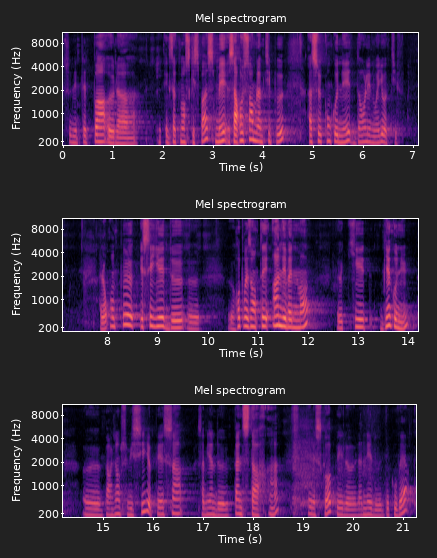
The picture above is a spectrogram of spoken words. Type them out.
ce n'est peut-être pas exactement ce qui se passe, mais ça ressemble un petit peu à ce qu'on connaît dans les noyaux actifs. Alors on peut essayer de représenter un événement qui est bien connu, euh, par exemple, celui-ci, PS1, ça vient de Panstar 1, télescope, et l'année de découverte.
